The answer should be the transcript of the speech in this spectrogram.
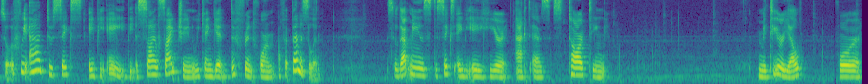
So if we add to 6-APA the acyl side chain, we can get different form of a penicillin. So that means the 6-APA here act as starting material for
